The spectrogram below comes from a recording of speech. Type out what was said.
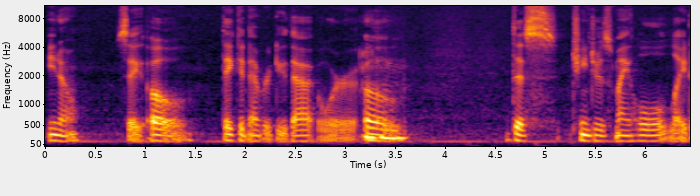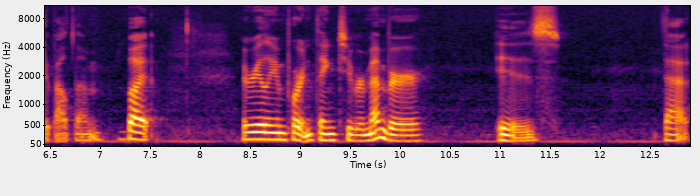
you know, say, oh, they could never do that, or oh, Mhm. this changes my whole light about them. But the really important thing to remember is that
